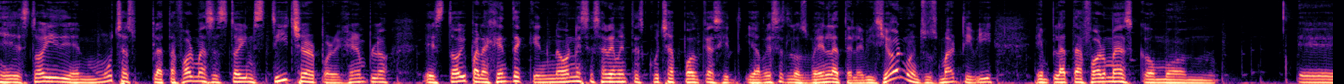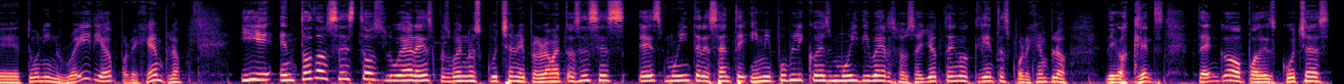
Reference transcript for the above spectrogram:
Estoy en muchas plataformas, estoy en Stitcher, por ejemplo, estoy para gente que no necesariamente escucha podcast y, a veces los ve en la televisión o en su Smart TV, en plataformas como eh, Tuning Radio, por ejemplo. Y en todos estos lugares, pues bueno, escuchan mi programa. Entonces es, es muy interesante y mi público es muy diverso. O sea, yo tengo clientes, por ejemplo, digo clientes, tengo podescuchas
